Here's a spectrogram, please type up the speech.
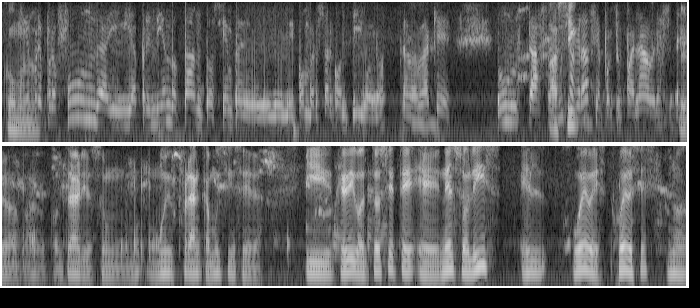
¿Cómo no? siempre profunda y, aprendiendo tanto siempre de, de- de conversar contigo, ¿no? La verdad que un gustazo. Así- Muchas gracias por tus palabras. Pero al contrario, son mu- muy francas, muy sinceras. Y te digo, entonces este, eh, Nel Solís, el jueves, jueves es, no,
